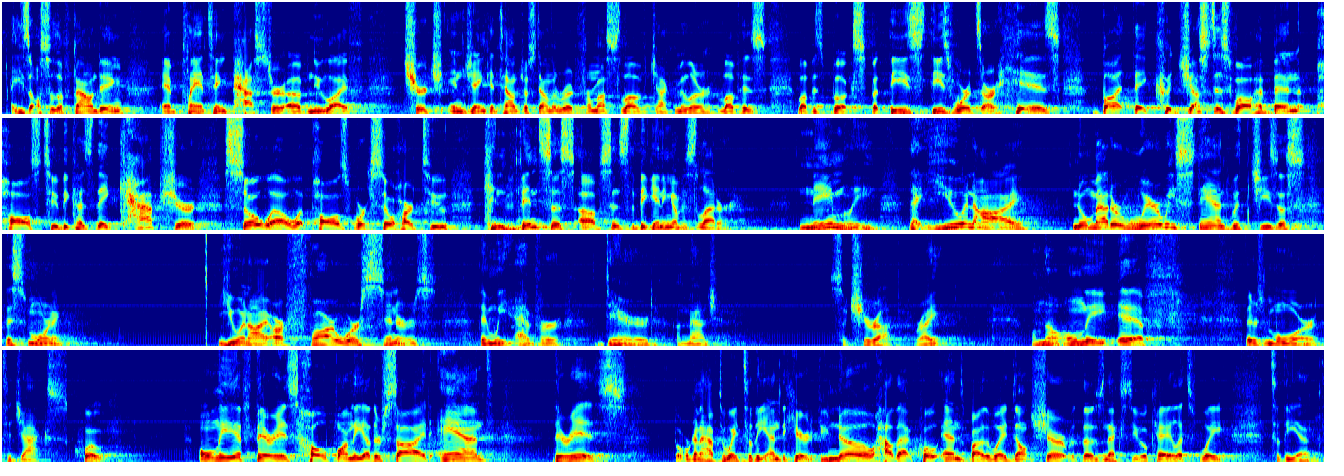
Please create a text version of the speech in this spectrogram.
He's also the founding and planting pastor of New Life church in Jenkintown, just down the road from us. Love Jack Miller, love his, love his books. But these, these words are his, but they could just as well have been Paul's too, because they capture so well what Paul's worked so hard to convince us of since the beginning of his letter. Namely, that you and I, no matter where we stand with Jesus this morning, you and I are far worse sinners than we ever dared imagine. So cheer up, right? Well, no, only if there's more to Jack's quote. Only if there is hope on the other side, and there is. But we're going to have to wait till the end to hear it. If you know how that quote ends, by the way, don't share it with those next to you, okay? Let's wait till the end.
